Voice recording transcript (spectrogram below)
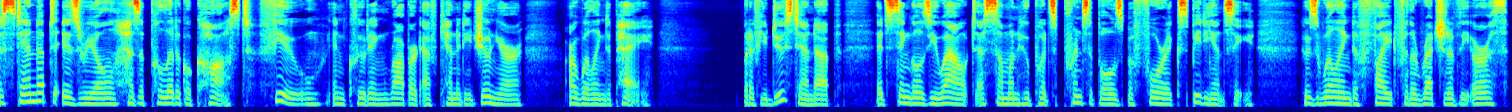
To stand up to Israel has a political cost few, including Robert F. Kennedy Jr., are willing to pay. But if you do stand up, it singles you out as someone who puts principles before expediency, who's willing to fight for the wretched of the earth,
